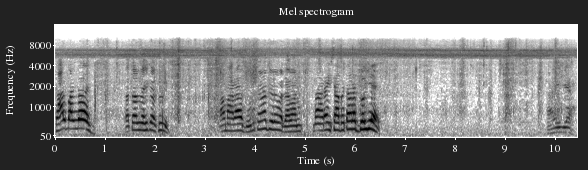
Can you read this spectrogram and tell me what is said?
કાલ બાંધ નહીં નહીં કરશું. આ મારા જોડું ક્યાં જોડે વધારવાનું? મારા હિસાબે તારા જોઈએ. આવી ગયા.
